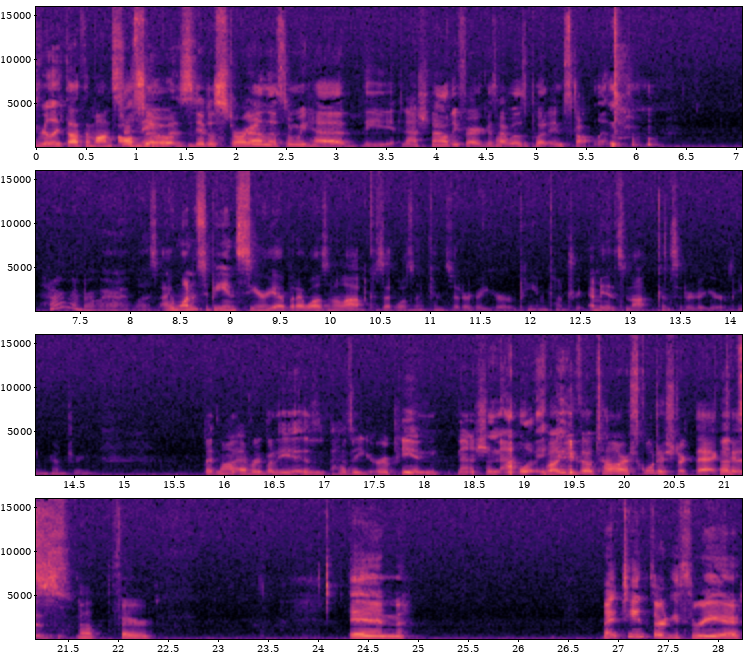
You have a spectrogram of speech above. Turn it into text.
really thought the monster's name also, was. did a story on this when we had the Nationality Fair because I was put in Scotland. I don't remember where I was. I wanted to be in Syria, but I wasn't allowed because it wasn't considered a European country. I mean, it's not considered a European country. but not everybody is has a European nationality. Well, you go tell our school district that because not fair. In 1933.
